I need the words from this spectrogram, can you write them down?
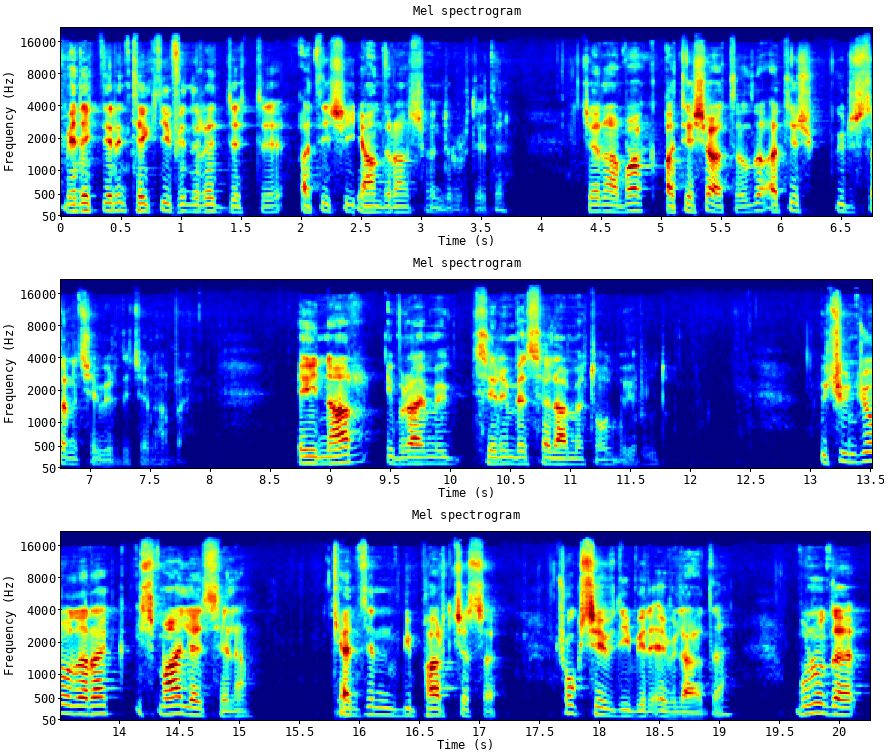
Meleklerin teklifini reddetti. Ateşi yandıran söndürür dedi. Cenab-ı Hak ateşe atıldı. Ateş Gülistan'ı çevirdi Cenab-ı Hak. Ey nar, İbrahim'e serin ve selamet ol buyuruldu. Üçüncü olarak İsmail Aleyhisselam, kendisinin bir parçası, çok sevdiği bir evladı. Bunu da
